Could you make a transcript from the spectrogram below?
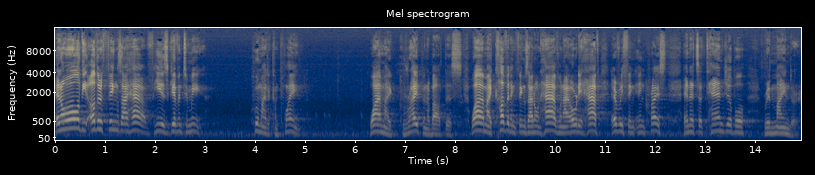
And all the other things I have, He has given to me. Who am I to complain? Why am I griping about this? Why am I coveting things I don't have when I already have everything in Christ? And it's a tangible reminder.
